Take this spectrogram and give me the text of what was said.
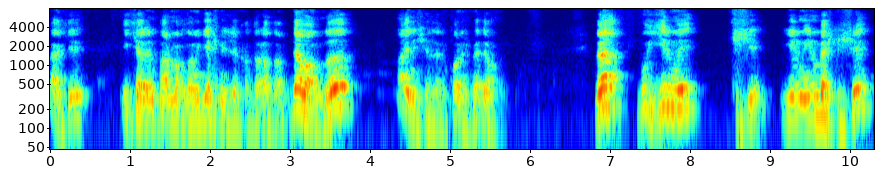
Belki iki elin parmaklarını geçmeyecek kadar adam devamlı aynı şeyleri konuşmaya devam ediyor. Ve bu 20 kişi, 20-25 kişi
